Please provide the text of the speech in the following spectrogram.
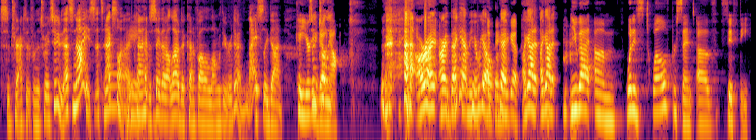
subtract it from the 22. That's nice. That's Yay. excellent. I kind of had to say that out loud to kind of follow along with what you were doing. Nicely done. Okay, you're so going to totally... go now. all right, all right, back at me. Here we go. Okay, okay. Go. I got it. I got it. You got um what is 12% of 50?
